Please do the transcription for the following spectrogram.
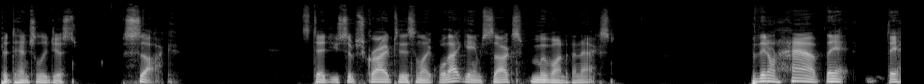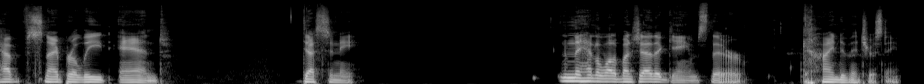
potentially just suck. Instead, you subscribe to this and like, well, that game sucks. Move on to the next. But they don't have they they have Sniper Elite and Destiny and they had a lot of bunch of other games that are kind of interesting.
